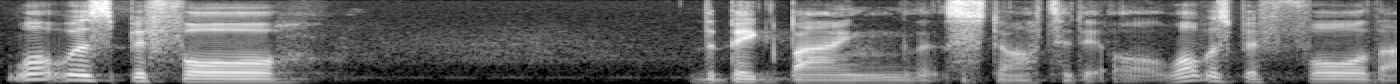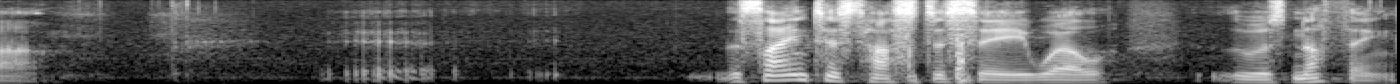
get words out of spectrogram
what was before the Big Bang that started it all? What was before that? Uh, the scientist has to say, well, there was nothing.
